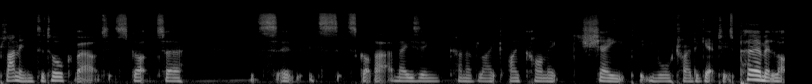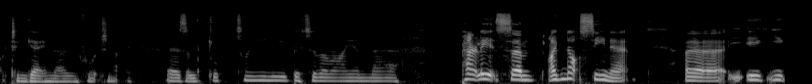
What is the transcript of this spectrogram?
planning to talk about. It's got uh, it's it, it's it's got that amazing kind of like iconic shape that you've all tried to get to. It's permit locked in game though, unfortunately. There's a little tiny bit of Orion there. Apparently, it's um I've not seen it. Uh, you, you,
